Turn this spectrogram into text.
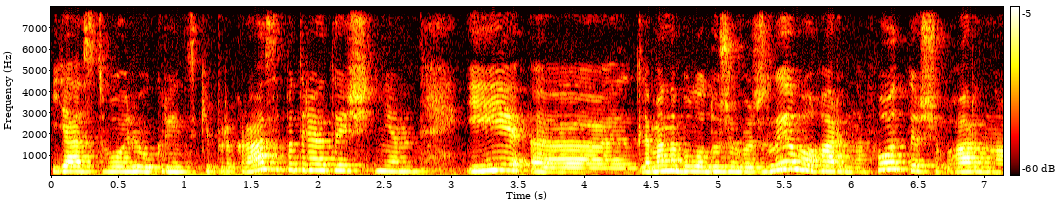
Я створюю українські прикраси патріотичні, і е, для мене було дуже важливо гарне фото, щоб гарно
